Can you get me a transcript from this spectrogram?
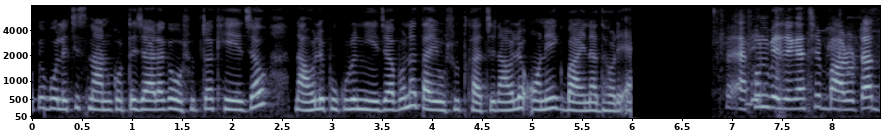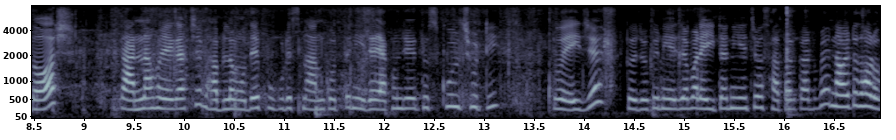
ওকে বলেছি, স্নান করতে যাওয়ার আগে ওষুধটা খেয়ে যাও। না হলে পুকুরে নিয়ে যাব না, তাই ওষুধ খাচ্ছে। না হলে অনেক বায়না ধরে। এখন বেজে গেছে বারোটা দশ। রান্না হয়ে গেছে। ভাবলাম ওদের পুকুরে স্নান করতে নিয়ে যাই। এখন যেহেতু স্কুল ছুটি তো এই যে তোজোকে নিয়ে যাবার এইটা নিয়েছে ও সাঁতার কাটবে। না এটা ধরো।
